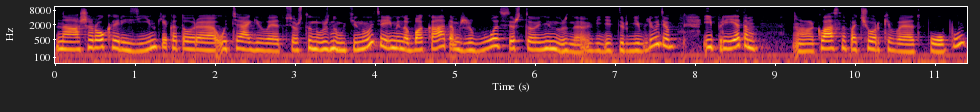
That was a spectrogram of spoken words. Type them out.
на широкой резинке, которая утягивает все, что нужно утянуть, а именно бока, там живот, все, что не нужно видеть другим людям, и при этом э, классно подчеркивает попу,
